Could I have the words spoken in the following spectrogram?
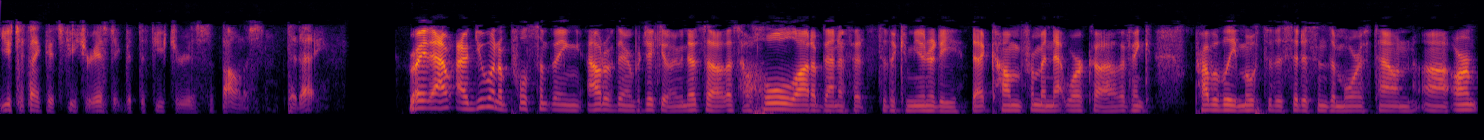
Used to think it's futuristic, but the future is upon us today. Right. I, I do want to pull something out of there in particular. I mean, that's a that's a whole lot of benefits to the community that come from a network. Uh, I think probably most of the citizens of Morristown uh, aren't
